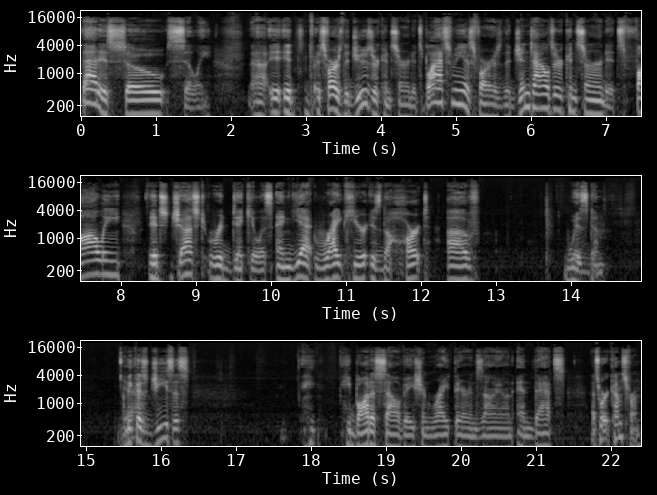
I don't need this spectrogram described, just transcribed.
That is so silly. Uh, it, it, as far as the Jews are concerned, it's blasphemy. As far as the Gentiles are concerned, it's folly. It's just ridiculous. And yet, right here is the heart of wisdom. Because Jesus, he, he bought us salvation right there in Zion, and that's that's where it comes from.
